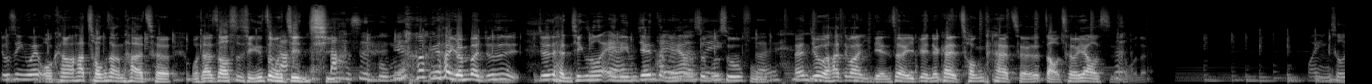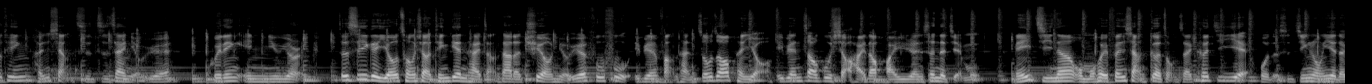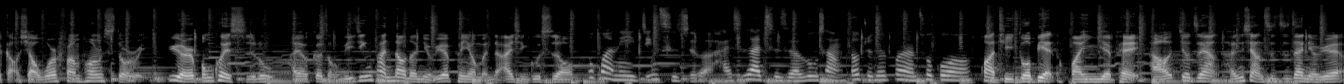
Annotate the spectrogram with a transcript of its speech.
就是因为我看到他冲上他的车，我才知道事情是这么紧急，大事不妙。因为他原本就是就是很轻松，哎、欸，你们今天怎么样？舒不舒服？但结果他这边脸色一变，就开始冲他的车，找车钥匙什么的。欢迎收听《很想辞职在纽约》，Quitting in New York。这是一个由从小听电台长大的 Chill 纽约夫妇一边访谈周遭朋友，一边照顾小孩到怀疑人生的节目。每一集呢，我们会分享各种在科技业或者是金融业的搞笑 Work from Home Story、育儿崩溃实录，还有各种离经叛道的纽约朋友们的爱情故事哦。不管你已经辞职了，还是在辞职的路上，都绝对不能错过哦。话题多变，欢迎叶配。好，就这样，很想辞职在纽约。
